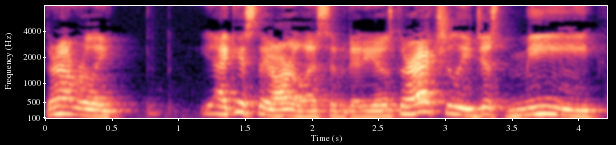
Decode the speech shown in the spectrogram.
they're not really, I guess they are lesson videos. They're actually just me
